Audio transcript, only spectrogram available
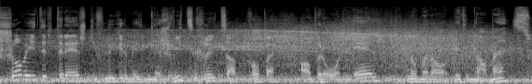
schon wieder der erste Flüger mit einem Schweizer Kreuz abgehoben, aber ohne Air, nur noch mit dem Namen Swiss.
